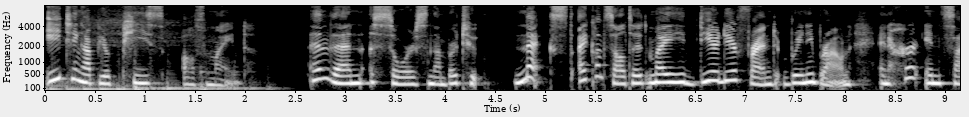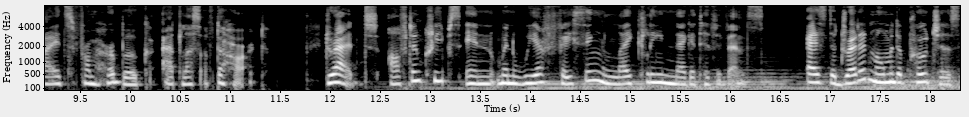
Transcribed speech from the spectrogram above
eating up your peace of mind. And then source number two Next, I consulted my dear, dear friend Brené Brown and her insights from her book Atlas of the Heart. Dread often creeps in when we are facing likely negative events. As the dreaded moment approaches,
